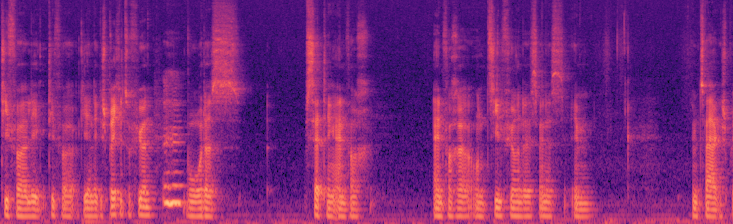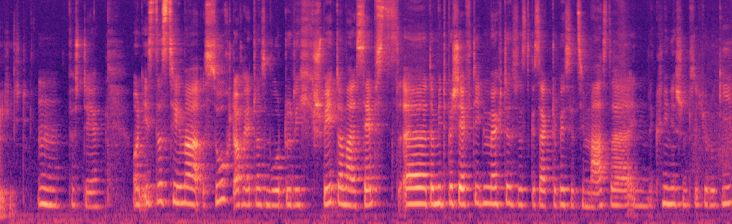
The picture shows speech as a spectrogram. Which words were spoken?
tiefer, tiefer gehende Gespräche zu führen, Mhm. wo das Setting einfach einfacher und zielführender ist, wenn es im, im Zweiergespräch ist. Mhm, verstehe. Und ist das Thema Sucht auch etwas, wo du dich später mal selbst äh, damit beschäftigen möchtest? Du hast gesagt, du bist jetzt im Master in der klinischen Psychologie.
